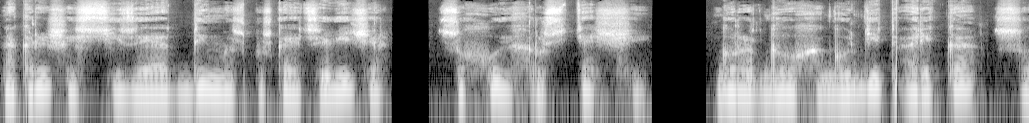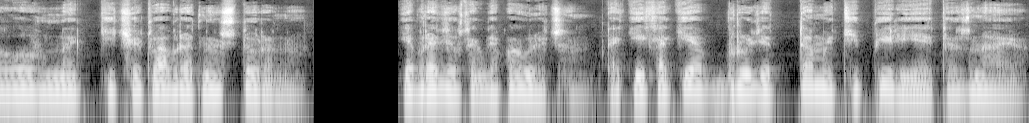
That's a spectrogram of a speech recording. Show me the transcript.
На крыше, сизой от дыма, спускается вечер, сухой, хрустящий. Город глухо гудит, а река словно течет в обратную сторону. Я бродил тогда по улицам. Такие, как я, бродят там и теперь, я это знаю.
